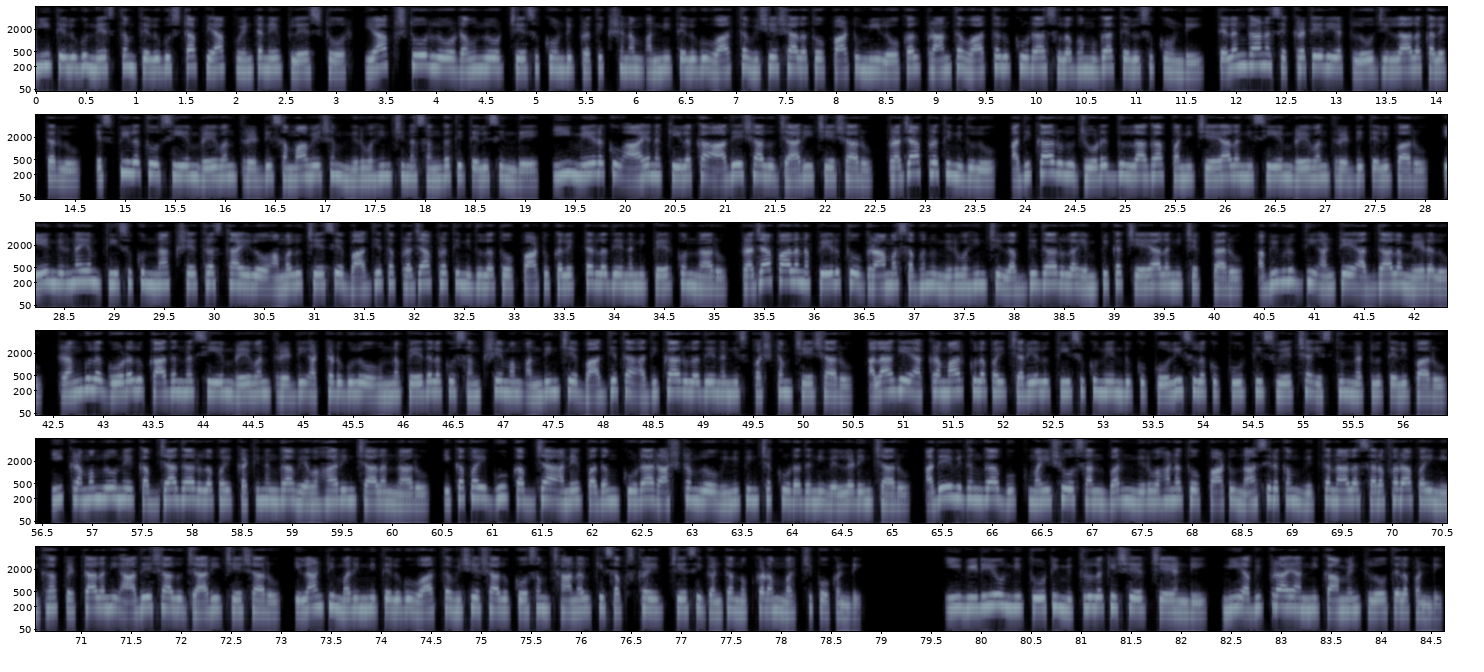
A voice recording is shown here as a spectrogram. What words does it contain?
మీ తెలుగు నేస్తం Telugu stop app వెంటనే play store app స్టోర్లో డౌన్లోడ్ చేసుకోండి. ప్రతిక్షణం అన్ని తెలుగు వార్త విశేషాలతో పాటు మీ లోకల్ ప్రాంత వార్తలు కూడా సులభముగా తెలుసుకోండి. తెలంగాణ సెక్రటేరియట్లో జిల్లాల కలెక్టర్లు ఎస్పీలతో సీఎం రేవంత్ రెడ్డి సమావేశం నిర్వహించిన సంగతి తెలిసిందే. ఈ మేరకు ఆయన కీలక ఆదేశాలు జారీ చేశారు. ప్రజాప్రతినిధులు అధికారులు జోడెద్దుల్లాగా పని చేయాలని సీఎం రేవంత్ రెడ్డి తెలిపారు. ఏ నిర్ణయం తీసుకున్నా క్షేత్రస్థాయిలో అమలు చేసే బాధ్యత ప్రజాప్రతినిధులతో పాటు కలెక్టర్లదేనని పేర్కొన్నారు. ప్రజాపాలన పేరుతో గ్రామ సభను నిర్వహించి లబ్ధిదారుల ఎంపిక చేయాలని చెప్పారు. అభివృద్ధి అంటే అద్దాల మేడలు రంగుల గోడలు కాదన్న సీఎం రేవంత్ రెడ్డి అట్టడుగులో ఉన్న పేదలకు సంక్షేమం అందించే బాధ్యత అధికారులదేనని స్పష్టం చేశారు. అలాగే అక్రమార్కులపై చర్యలు తీసుకునేందుకు పోలీసులకు పూర్తి స్వేచ్ఛ ఇస్తున్నట్లు తెలిపారు. ఈ క్రమంలోనే కబ్జాదారులపై కఠినంగా వ్యవహరించారు. వ్యవహరించాలన్నారు ఇకపై భూ కబ్జా అనే పదం కూడా రాష్ట్రంలో వినిపించకూడదని వెల్లడించారు. అదేవిధంగా బుక్ మైషో సన్ బర్న్ నిర్వహణతో పాటు నాసిరకం విత్తనాల సరఫరాపై నిఘా పెట్టాలని ఆదేశాలు జారీ చేశారు. ఇలాంటి మరిన్ని తెలుగు వార్త విశేషాలు కోసం ఛానల్కి సబ్స్క్రైబ్ చేసి గంట నొక్కడం మర్చిపోకండి. ఈ వీడియోని తోటి మిత్రులకి షేర్ చేయండి. మీ అభిప్రాయాన్ని కామెంట్లో తెలపండి.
